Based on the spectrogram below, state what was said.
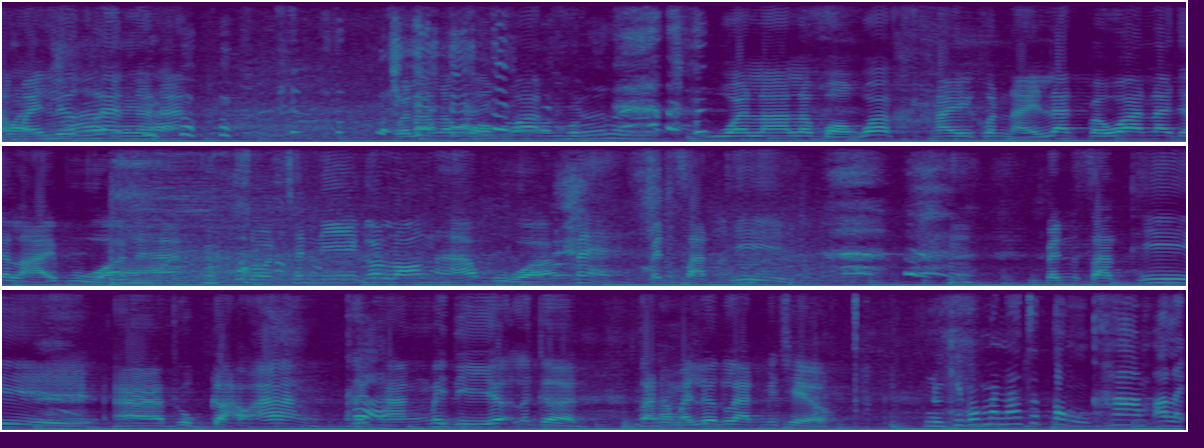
ทำไมเลือกแรดนะฮะเวลาเราบอกว่าคนเวลาเราบอกว่าใครคนไหนแรดแปลว่าน่าจะหลายผัวนะฮะส่วนชะนีก็ร้องหาผัวแม่เป็นสัตว์ที่ เป็นสัตว์ที่อ่าถูกกล่าวอ้างในทางไม่ดีเยอะเหลือเกิน แต่ทำไมเลือกแรดมิเชล หนูคิดว่ามันน่าจะตรงข้ามอะไร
